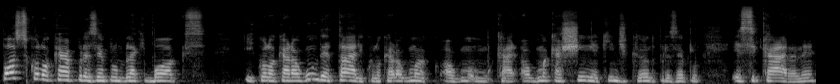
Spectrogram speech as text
Posso colocar, por exemplo, um black box e colocar algum detalhe, colocar alguma, alguma, alguma caixinha aqui indicando, por exemplo, esse cara, né?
